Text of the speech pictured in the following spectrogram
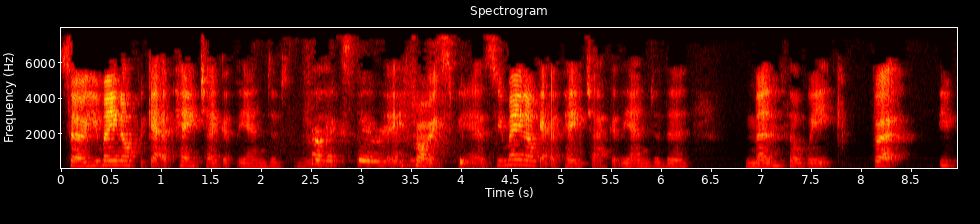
So, you may not get a paycheck at the end of the From experience. from experience. You may not get a paycheck at the end of the month or week, but you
